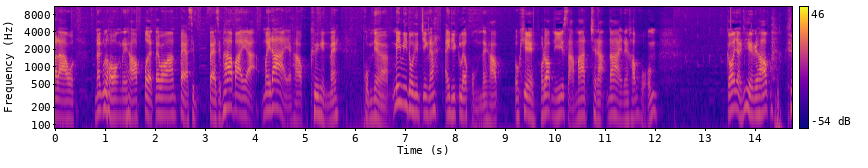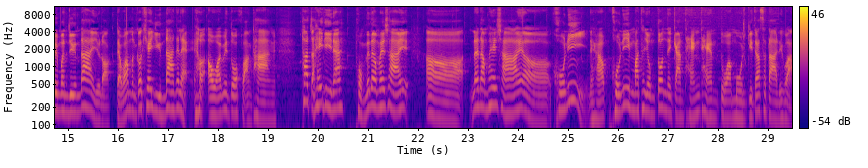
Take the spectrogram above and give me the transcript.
บราวนักลองนะครับ เปิดไปประมาณ 80 85 ใบอะ ไม่ได้อะครับ คือเห็นไหม ผมเนี่ย ไม่มีโดนจริง ๆ นะไอดีเกลือผมนะครับ โอเค รอบนี้สามารถชนะได้นะครับผม ก็อย่างที่เห็นครับ คือมันยืนได้อยู่หรอก แต่ว่ามันก็แค่ยืนได้นั่นแหละ เอาไว้เป็นตัวขวางทาง ถ้าจะให้ดีนะ ผมแนะนำให้ใช้แนะนำให้ใช้โคนี่นะครับโคนี่มัธยมต้นในการแทงแทนตัวมูนกีตาร์สตาร์ดีกว่า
